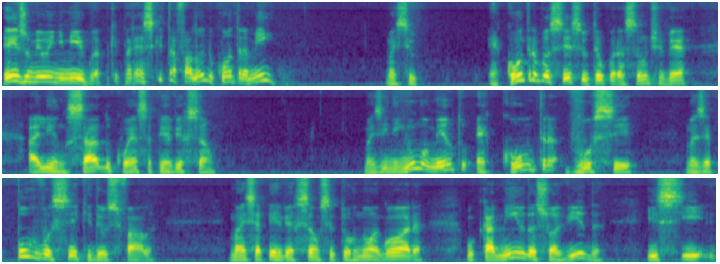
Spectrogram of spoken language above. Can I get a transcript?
Eis o meu inimigo. É porque parece que está falando contra mim. Mas se é contra você se o teu coração estiver aliançado com essa perversão. Mas em nenhum momento é contra você, mas é por você que Deus fala. Mas se a perversão se tornou agora o caminho da sua vida, e se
